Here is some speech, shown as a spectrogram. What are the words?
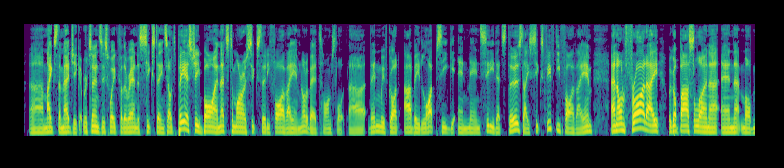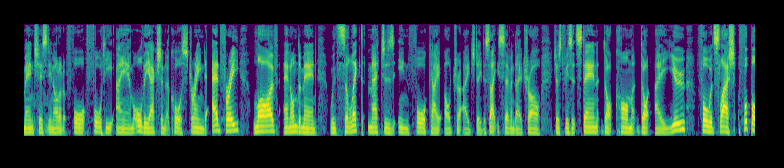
uh, makes the magic. It returns this week for the round of 16. So it's PSG Bayern. That's tomorrow, 6.35 a.m. Not a bad time slot. Uh, then we've got RB Leipzig and Man City. That's Thursday, 6.55 a.m. And on Friday, we've got Barcelona and that mob Manchester United at 4.40 a.m. All the action, of course, streamed ad-free, live and on demand with select matches in 4K Ultra HD. To start your seven-day trial, just visit stan.com.au forward slash football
